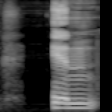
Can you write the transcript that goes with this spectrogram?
in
